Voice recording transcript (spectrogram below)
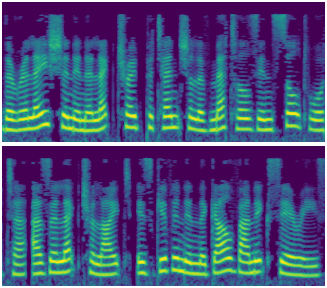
The relation in electrode potential of metals in saltwater as electrolyte is given in the galvanic series.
